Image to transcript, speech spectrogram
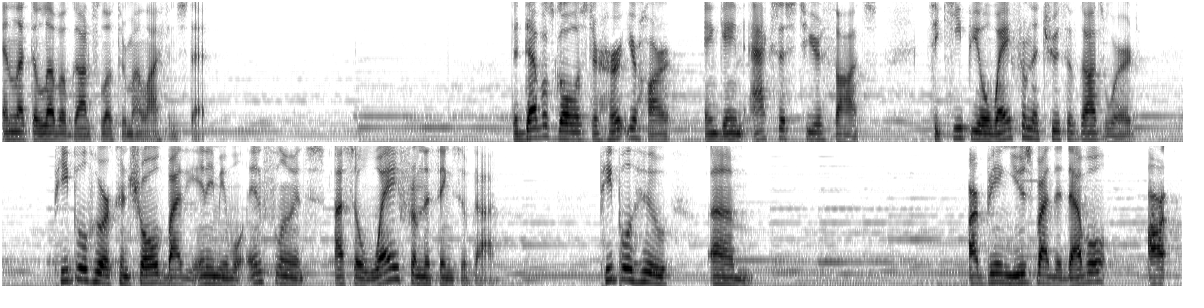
and let the love of God flow through my life instead. The devil's goal is to hurt your heart and gain access to your thoughts, to keep you away from the truth of God's word. People who are controlled by the enemy will influence us away from the things of God. People who um, are being used by the devil are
